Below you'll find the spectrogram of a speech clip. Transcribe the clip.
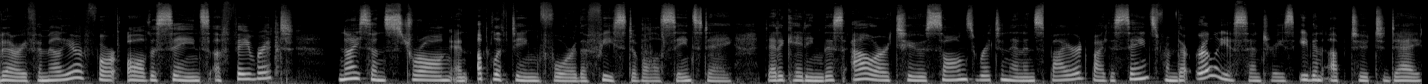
Very familiar for all the saints, a favorite, nice and strong and uplifting for the Feast of All Saints' Day, dedicating this hour to songs written and inspired by the saints from the earliest centuries, even up to today.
